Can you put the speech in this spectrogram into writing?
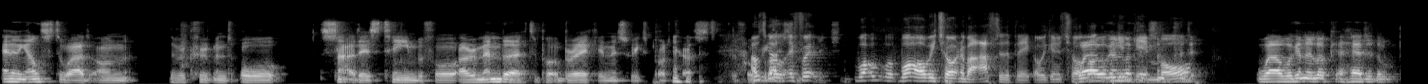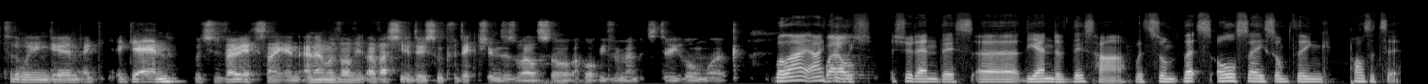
anything else to add on the recruitment or Saturday's team before. I remember to put a break in this week's podcast. I was well, if we what what are we talking about after the break? Are we going to talk well, about the game more? Well, we're going to look ahead at the, to the Wigan game again, which is very exciting. And then we've I've asked you to do some predictions as well. So I hope you've remembered to do your homework. Well, I, I well, think we sh- should end this uh, the end of this half with some. Let's all say something positive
